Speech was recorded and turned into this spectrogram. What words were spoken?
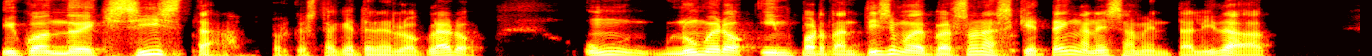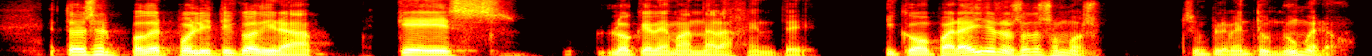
Y cuando exista, porque esto hay que tenerlo claro, un número importantísimo de personas que tengan esa mentalidad, entonces el poder político dirá, ¿qué es lo que demanda la gente. Y como para ellos nosotros somos simplemente un número.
